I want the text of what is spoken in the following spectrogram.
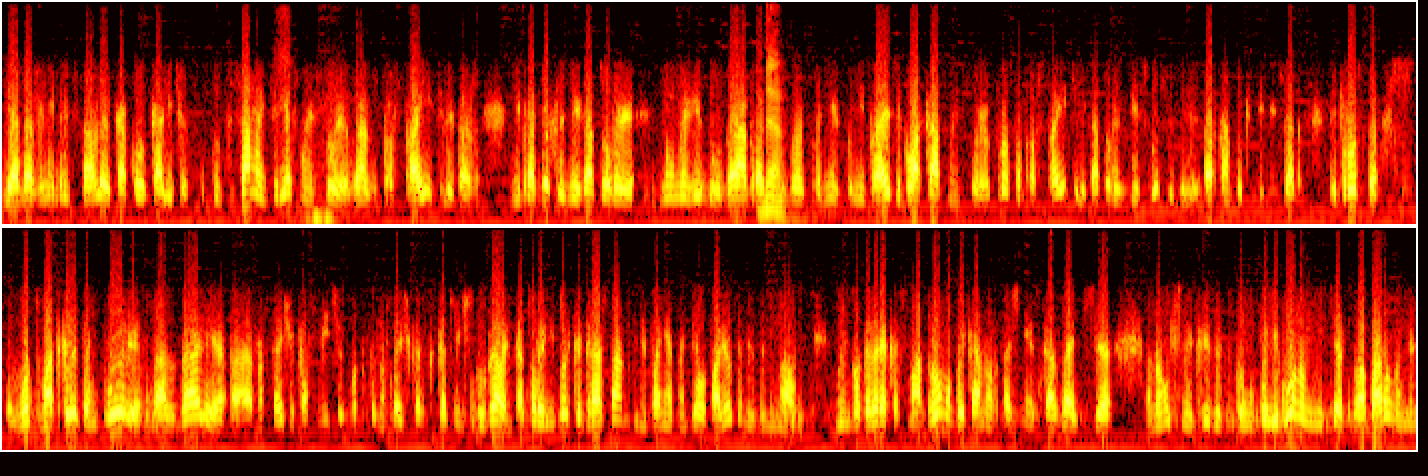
я даже не представляю, какое количество. Тут самая интересная история, да, про строителей даже. Не про тех людей, которые, ну, виду, да, про, да. Не, не, не про эти плакатные истории, просто про строителей, которые здесь высадились, да, в конце 50-х. И просто вот в открытом поле создали а, настоящую космическую, вот, настоящую космическую гавань, которая не только гражданскими, понятное дело, полетами занималась, но и благодаря космодрому Байконур, точнее сказать, э, научно-исследовательскому полигону Министерства обороны,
